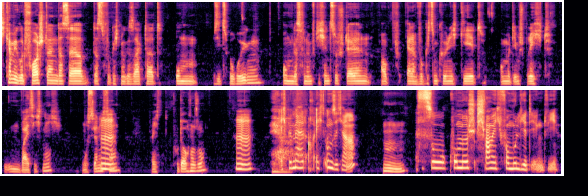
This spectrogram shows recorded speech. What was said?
Ich kann mir gut vorstellen, dass er das wirklich nur gesagt hat, um sie zu beruhigen, um das vernünftig hinzustellen. Ob er dann wirklich zum König geht und mit ihm spricht, hm, weiß ich nicht. Muss ja nicht Hm. sein. Vielleicht tut er auch nur so. Hm. Ja. Ich bin mir halt auch echt unsicher, ne? Hm. Es ist so komisch, schwammig formuliert irgendwie.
